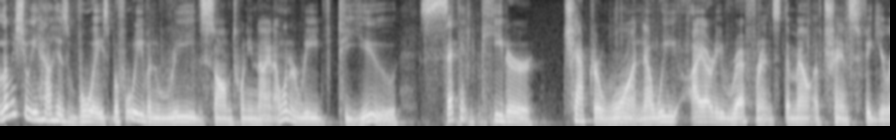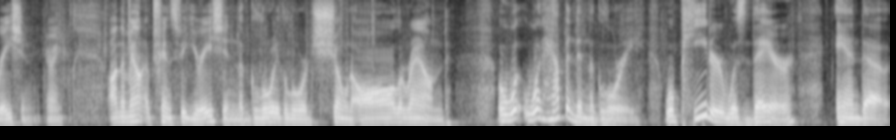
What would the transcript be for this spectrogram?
Let me show you how his voice, before we even read Psalm 29, I want to read to you Second Peter chapter 1. Now, we I already referenced the Mount of Transfiguration, right? On the Mount of Transfiguration, the glory of the Lord shone all around. Well, what, what happened in the glory? Well, Peter was there, and uh,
